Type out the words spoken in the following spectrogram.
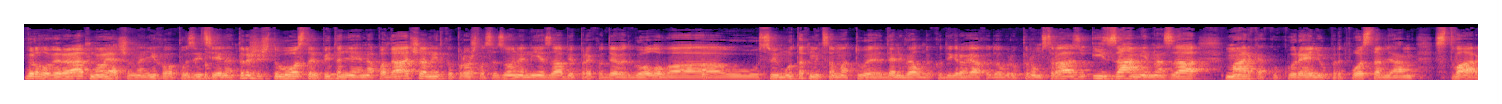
Vrlo vjerojatno ojačana njihova pozicija i na tržištu. Ostaje pitanje napadača. Nitko prošle sezone nije zabio preko 9 golova u svim utakmicama. Tu je Danny Welbeck odigrao jako dobro u prvom srazu i zamjena za Marka Kukurelju, pretpostavljam, stvar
